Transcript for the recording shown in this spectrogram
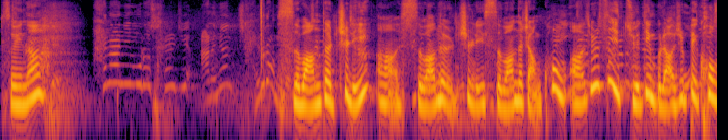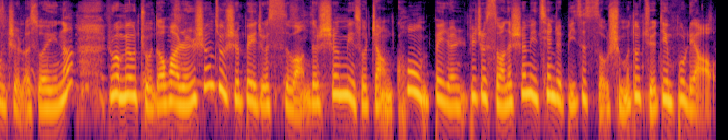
所以呢，死亡的治理啊，死亡的治理，死亡的掌控啊，就是自己决定不了，就是被控制了。所以呢，如果没有主的话，人生就是被这个死亡的生命所掌控，被人被这个死亡的生命牵着鼻子走，什么都决定不了，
